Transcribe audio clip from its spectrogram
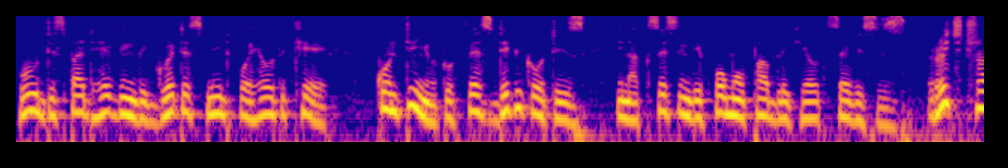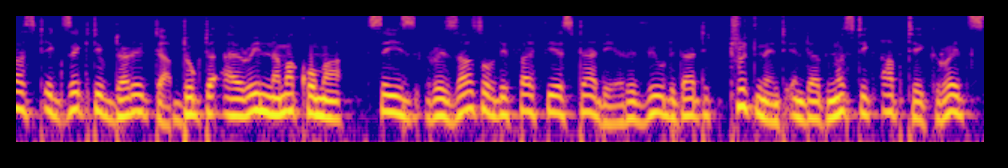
who, despite having the greatest need for health care, continue to face difficulties in accessing the formal public health services. REACH Trust Executive Director Dr. Irene Namakhoma says results of the five year study revealed that treatment and diagnostic uptake rates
